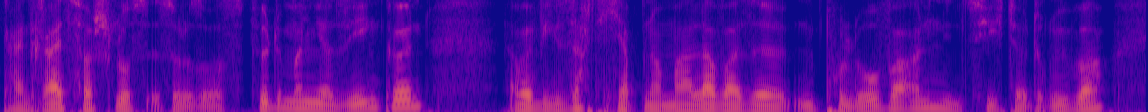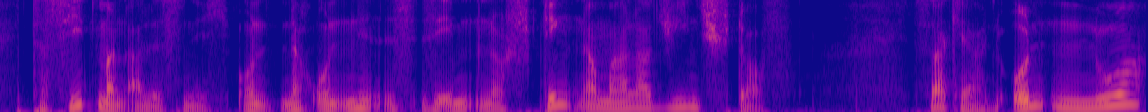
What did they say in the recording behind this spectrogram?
kein Reißverschluss ist oder sowas. Würde man ja sehen können. Aber wie gesagt, ich habe normalerweise einen Pullover an, den ziehe ich da drüber. Das sieht man alles nicht. Und nach unten ist es eben noch stinknormaler Jeansstoff. Ich sag ja, unten nur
